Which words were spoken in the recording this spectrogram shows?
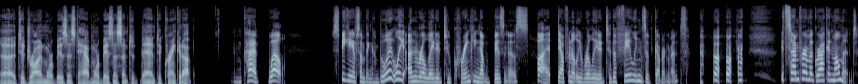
uh, to draw in more business, to have more business, and to and to crank it up. Okay. Well, speaking of something completely unrelated to cranking up business, but definitely related to the failings of government, it's time for a Magraken moment.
